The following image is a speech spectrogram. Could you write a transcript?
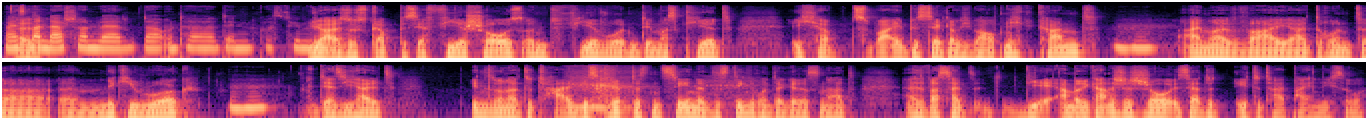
Weiß Also- man da schon, wer da unter den Kostümen Ja, also es gab bisher vier Shows und vier wurden demaskiert. Ich habe zwei bisher, glaube ich, überhaupt nicht gekannt. Einmal war ja drunter ähm, Mickey Rourke, der sich halt in so einer total geskripteten Szene das Ding runtergerissen hat. Also was halt, die amerikanische Show ist ja eh total peinlich so.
